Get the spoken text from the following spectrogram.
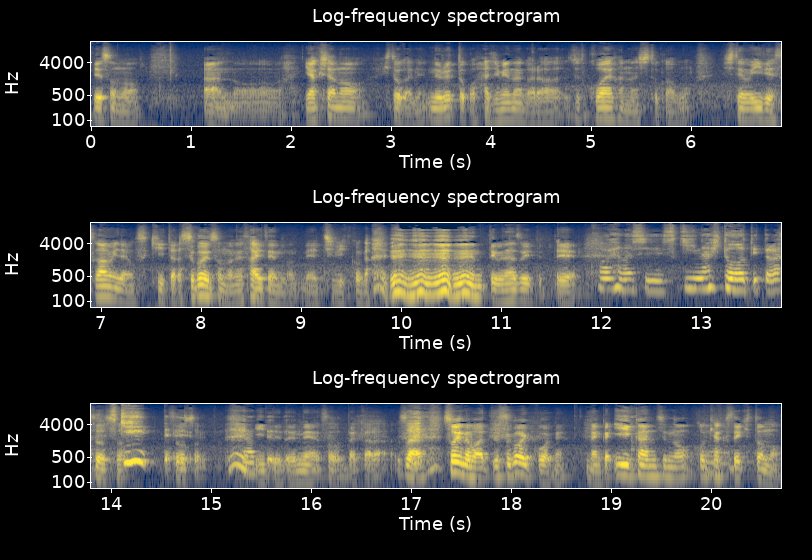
でそのあの役者の人がねぬるっとこう始めながらちょっと怖い話とかもしてもいいですか？みたいなのを聞いたらすごいそのね最前のねちびっ子が「うんうんうんうん」ってうなずいてて。怖い話好きな人って言ったらそうそう。好きってそうそう。言っててね。そうだからさそういうのもあってすごいこうねなんかいい感じのこう客席との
